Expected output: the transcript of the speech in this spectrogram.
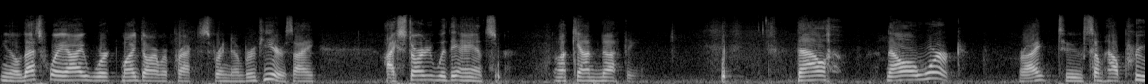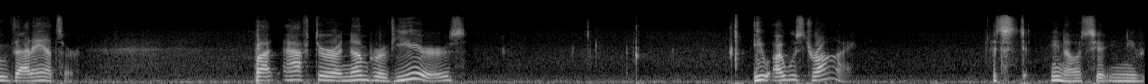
you know, that's why I worked my Dharma practice for a number of years. I, I started with the answer. Okay, I'm nothing. Now, now I'll work, right, to somehow prove that answer. But after a number of years, you, I was dry. It's you know, it's you,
